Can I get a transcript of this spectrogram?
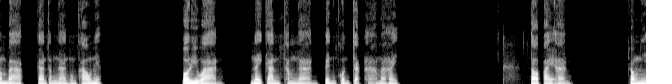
ลำบากการทำงานของเขาเนี่ยบริวารในการทำงานเป็นคนจัดหามาให้ ต่อไปอ่าน ช่องนี้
